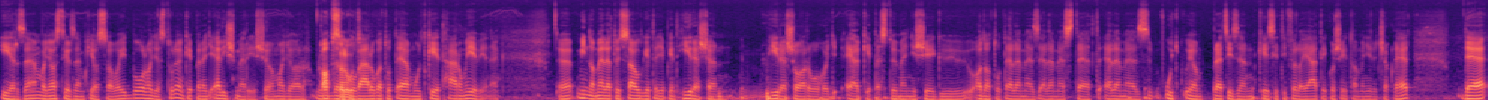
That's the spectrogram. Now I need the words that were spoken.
érzem, vagy azt érzem ki a szavaidból, hogy ez tulajdonképpen egy elismerése a magyar labdarúgó válogatott elmúlt két-három évének. Mind a mellett, hogy Southgate egyébként híresen, híres arról, hogy elképesztő mennyiségű adatot elemez, elemeztet, elemez, úgy olyan precízen készíti föl a játékosét, amennyire csak lehet, de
